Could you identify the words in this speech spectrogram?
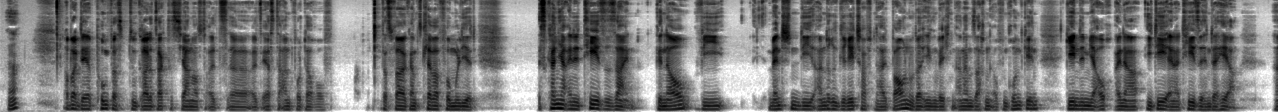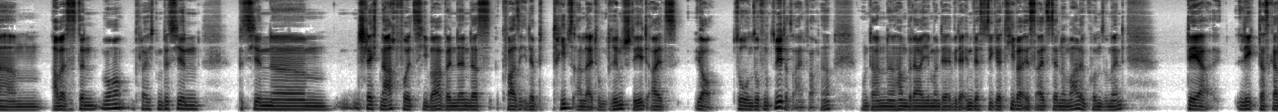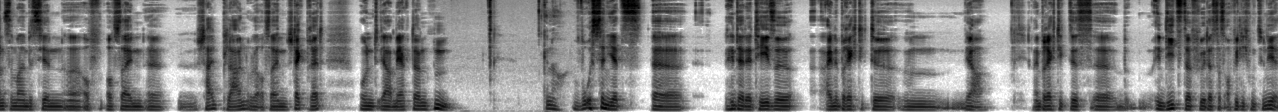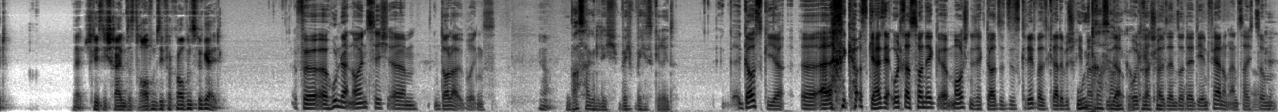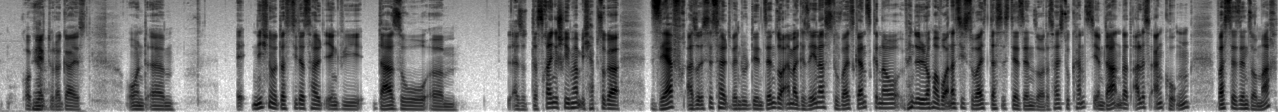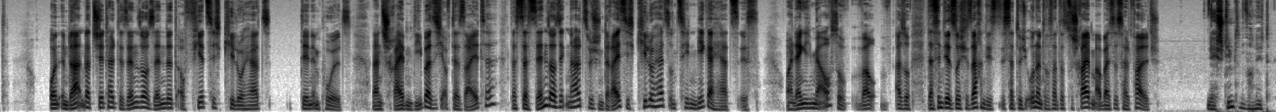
Ja? Aber der Punkt, was du gerade sagtest, Janos, als, äh, als erste Antwort darauf, das war ganz clever formuliert. Es kann ja eine These sein, genau wie Menschen, die andere Gerätschaften halt bauen oder irgendwelchen anderen Sachen auf den Grund gehen, gehen dem ja auch einer Idee, einer These hinterher. Ähm, aber es ist dann ja, vielleicht ein bisschen, bisschen ähm, schlecht nachvollziehbar, wenn denn das quasi in der Betriebsanleitung drin steht als ja so und so funktioniert das einfach. Ne? Und dann äh, haben wir da jemand, der wieder investigativer ist als der normale Konsument, der legt das Ganze mal ein bisschen äh, auf, auf seinen äh, Schaltplan oder auf sein Steckbrett und ja, merkt dann, hm, genau. wo ist denn jetzt äh, hinter der These eine berechtigte, ähm, ja, ein berechtigtes äh, Indiz dafür, dass das auch wirklich funktioniert? Schließlich schreiben sie es drauf und sie verkaufen es für Geld. Für äh, 190 ähm, Dollar übrigens. Ja. Was eigentlich? Welch, welches Gerät? Ghost Gear. Äh, äh, Ghost Gear heißt ja Ultrasonic äh, Motion Detector, also dieses Gerät, was ich gerade beschrieben habe. Dieser okay, Ultraschallsensor, okay. der die Entfernung anzeigt okay. zum Objekt ja. oder Geist. Und ähm, äh, nicht nur, dass die das halt irgendwie da so, ähm, also das reingeschrieben haben, ich habe sogar sehr, also es ist halt, wenn du den Sensor einmal gesehen hast, du weißt ganz genau, wenn du den nochmal woanders siehst, du weißt, das ist der Sensor. Das heißt, du kannst dir im Datenblatt alles angucken, was der Sensor macht und im Datenblatt steht halt, der Sensor sendet auf 40 Kilohertz den Impuls. Und dann schreiben die bei sich auf der Seite, dass das Sensorsignal zwischen 30 Kilohertz und 10 Megahertz ist. Und dann denke ich mir auch so, also das sind jetzt solche Sachen, die ist natürlich uninteressant, das zu schreiben, aber es ist halt falsch. Ja, stimmt einfach nicht.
